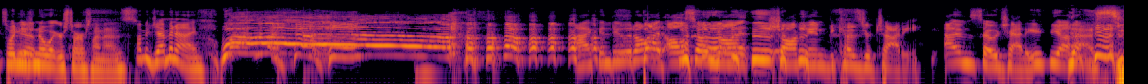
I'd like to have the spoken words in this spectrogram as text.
So I need Yeah. to know what your star sign is. I'm a Gemini. I can do it all, But also not shocking because you're chatty. I'm so chatty. Yeah. Yes.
